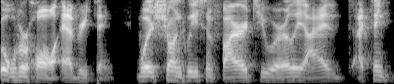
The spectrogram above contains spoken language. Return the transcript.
overhaul everything. Was Sean Gleeson fired too early? I I think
